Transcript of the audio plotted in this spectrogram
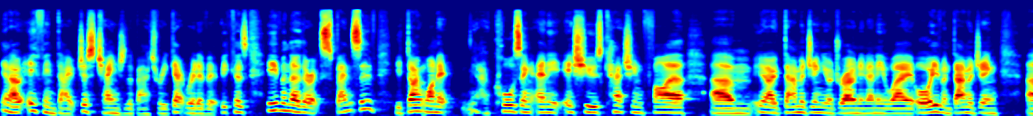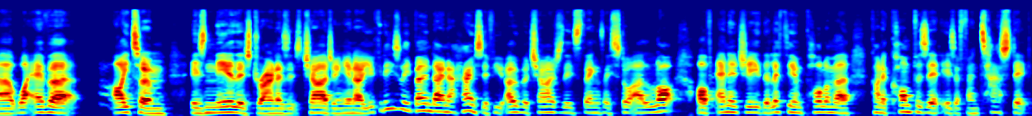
you know, if in doubt, just change the battery, get rid of it because even though they're expensive, you don't want it, you know, causing any issues, catching fire, um, you know, damaging your drone in any way, or even damaging uh, whatever item is near this drone as it's charging. You know, you could easily burn down a house if you overcharge these things. They store a lot of energy. The lithium polymer kind of composite is a fantastic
